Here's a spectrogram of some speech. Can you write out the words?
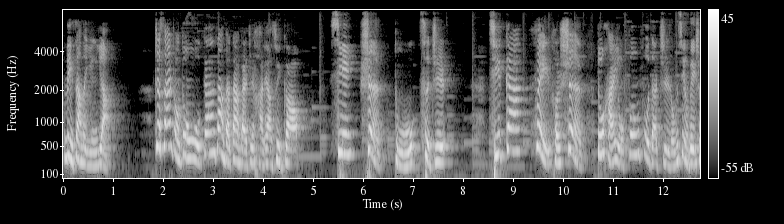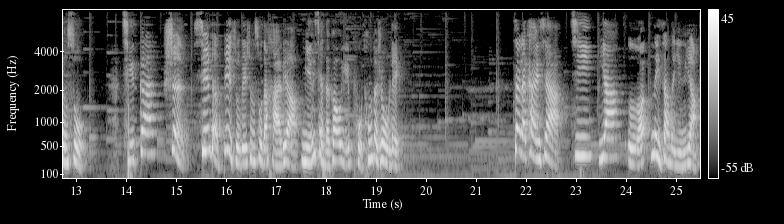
内脏的营养。这三种动物肝脏的蛋白质含量最高，心、肾、肚次之。其肝、肺和肾都含有丰富的脂溶性维生素，其肝、肾、心的 B 族维生素的含量明显的高于普通的肉类。再来看一下鸡、鸭、鹅内脏的营养，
